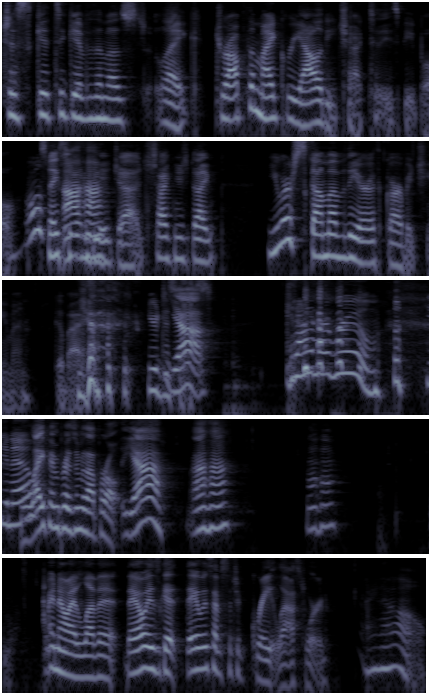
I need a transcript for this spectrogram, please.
just get to give the most like drop the mic reality check to these people. Almost makes me want to Uh-huh. be a judge. So I can just be like, you are scum of the earth, garbage human. Goodbye. Yeah. You're dismissed. Yeah. Get out of my room. you know? Life in prison without parole. Yeah. Uh huh. Uh huh. I know. I love it. They always get. They always have such a great last word. I know.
